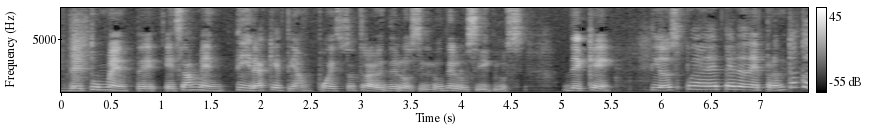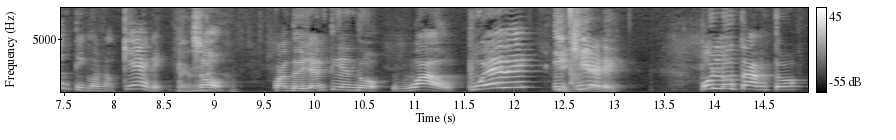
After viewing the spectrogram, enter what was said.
de tu mente, esa mentira que te han puesto a través de los siglos de los siglos, de que Dios puede, pero de pronto contigo no quiere. No, cuando ya entiendo, wow, puede y, quiere. Por lo tanto,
